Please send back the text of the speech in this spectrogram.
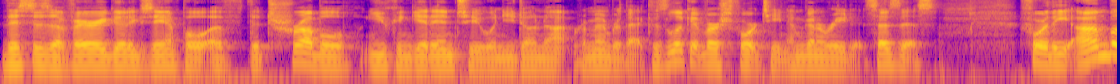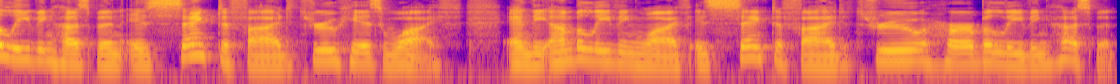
this is a very good example of the trouble you can get into when you do not remember that. Because look at verse fourteen. I'm going to read it. It says this. For the unbelieving husband is sanctified through his wife, and the unbelieving wife is sanctified through her believing husband.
